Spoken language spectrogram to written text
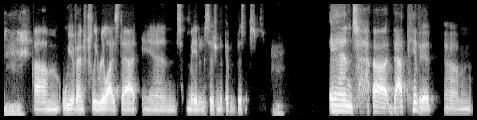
Mm-hmm. Um, we eventually realized that and made a decision to pivot the business. Mm-hmm. And uh, that pivot, um,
